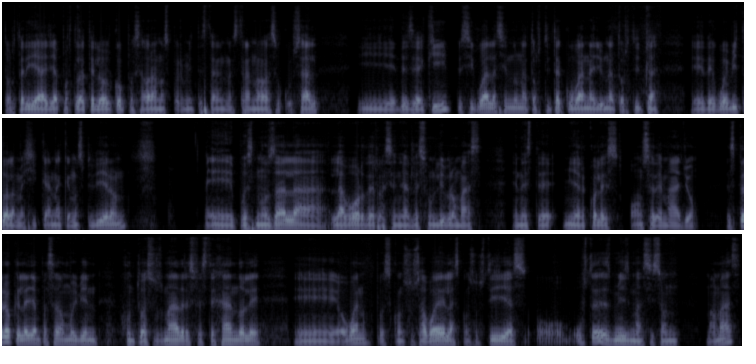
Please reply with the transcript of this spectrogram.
tortería allá por Tlatelolco, pues ahora nos permite estar en nuestra nueva sucursal y eh, desde aquí, pues igual haciendo una tortita cubana y una tortita eh, de huevito a la mexicana que nos pidieron, eh, pues nos da la labor de reseñarles un libro más en este miércoles 11 de mayo. Espero que le hayan pasado muy bien junto a sus madres festejándole, o bueno, pues con sus abuelas, con sus tías, o ustedes mismas si son mamás.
